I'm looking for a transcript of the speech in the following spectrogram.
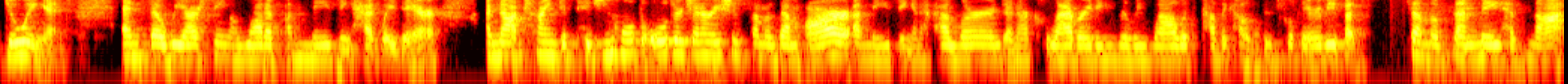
doing it and so we are seeing a lot of amazing headway there i'm not trying to pigeonhole the older generation some of them are amazing and have learned and are collaborating really well with pelvic health physical therapy but some of them may have not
